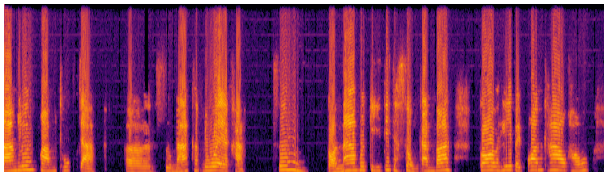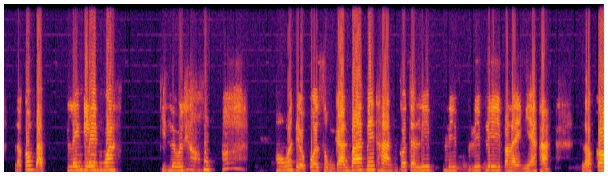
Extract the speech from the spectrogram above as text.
ล้างเรื่องความทุกข์จากสุนัขด้วยค่ะ ซึ่งก่อนหน้าเมื่อกี้ที่จะส่งการบ้าน ก็รีบไปป้อนข้าวเขา แล้วก็แบบเร่งๆว่า กินเร็วๆ เพราะว่าเดี๋ยวกลัวส่งการบ้านไม่ทัน ก็จะรีบรีบรีบรีบอะไรอย่างเงี้ยค่ะ แล้วก็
